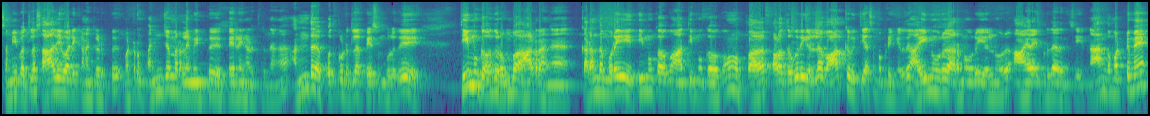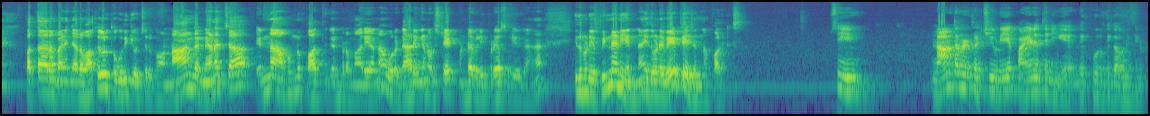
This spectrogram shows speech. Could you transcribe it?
சமீபத்தில் சாதிவாரி கணக்கெடுப்பு மற்றும் பஞ்சமர் நிலைமீட்பு பேரணி நடத்திருந்தாங்க அந்த பொதுக்கூட்டத்தில் பேசும்பொழுது திமுக வந்து ரொம்ப ஆடுறாங்க. கடந்த முறை திமுகவுக்கும் அதிமுகவுக்கும் பல பல தொகுதிகளில் வாக்கு வித்தியாசம் அப்படிங்கிறது ஐநூறு அறநூறு எழுநூறு ஆயிரம் இப்படி தான் இருந்துச்சு. நாங்கள் மட்டுமே பத்தாயிரம் பதினஞ்சாயிரம் வாக்குகள் தொகுதிக்கு வச்சுருக்கோம். நாங்கள் நினச்சா என்ன ஆகும்னு பார்த்துக்கின்ற மாதிரியான ஒரு டேரிங்கான ஒரு ஸ்டேட்மெண்ட்டை வெளிப்படையாக சொல்லியிருக்காங்க. இதனுடைய பின்னணி என்ன? இதனுடைய வேட்டேஜ் என்ன? பாலிடிக்ஸ் நாம் தமிழ் கட்சியுடைய பயணத்தை நீங்கள் வந்து கூர்ந்து கவனிக்கணும்.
